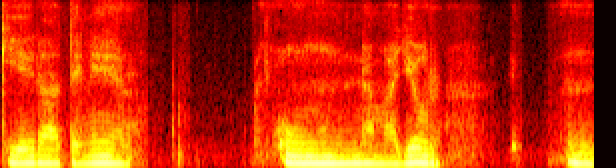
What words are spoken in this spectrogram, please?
quiera tener una mayor mm,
